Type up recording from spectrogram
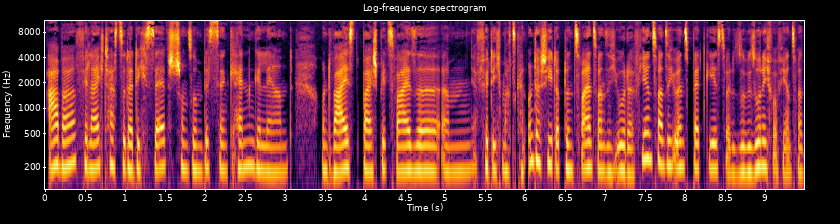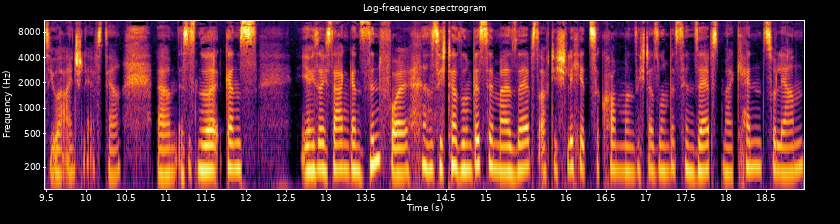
Aber vielleicht hast du da dich selbst schon so ein bisschen kennengelernt und weißt beispielsweise, ähm, für dich macht es keinen Unterschied, ob du um 22 Uhr oder 24 Uhr ins Bett gehst, weil du sowieso nicht vor 24 Uhr einschläfst, ja. Ähm, es ist nur ganz ja, wie soll ich sagen, ganz sinnvoll, sich da so ein bisschen mal selbst auf die Schliche zu kommen und sich da so ein bisschen selbst mal kennenzulernen.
